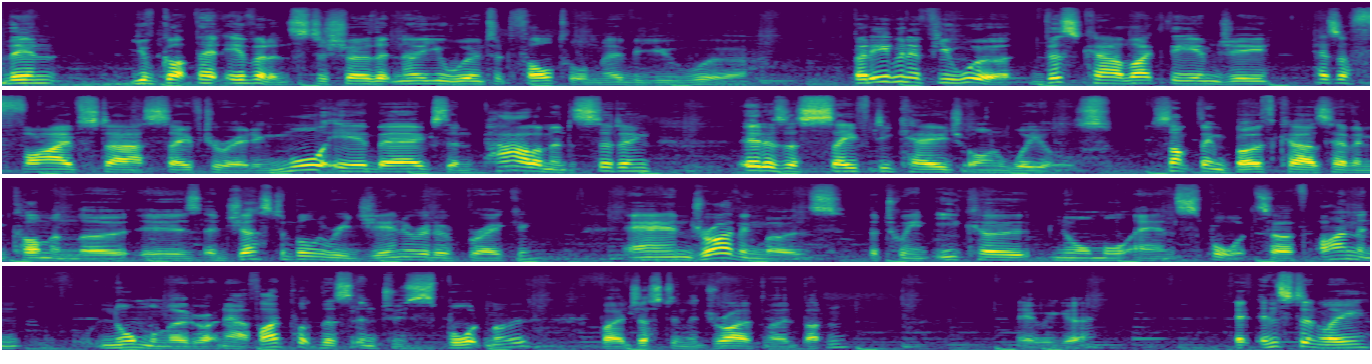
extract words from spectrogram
then you've got that evidence to show that no, you weren't at fault, or maybe you were. But even if you were, this car, like the MG, has a 5-star safety rating, more airbags than Parliament sitting. It is a safety cage on wheels. Something both cars have in common though is adjustable regenerative braking and driving modes between eco, normal and sport. So if I'm in normal mode right now, if I put this into sport mode by adjusting the drive mode button, there we go, it instantly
